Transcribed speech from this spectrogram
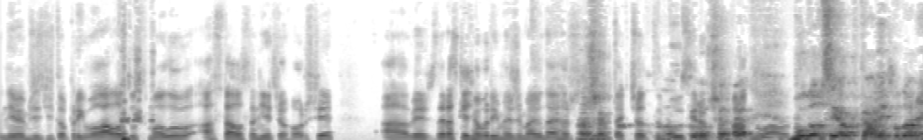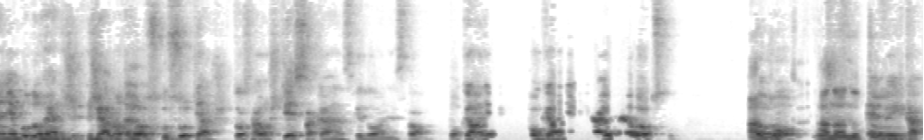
neviem, že či to privolalo tú smolu a stalo sa niečo horšie. A vieš, teraz keď hovoríme, že majú najhoršiu no, sezónu, tak čo, no, budúci rok vypadnú? Ale... Budúci rok pravdepodobne nebudú hrať žiadnu európsku súťaž. To sa už tiež sa karenské dole nestalo. Pokiaľ, ne, pokiaľ nevyhrajú európsku. Áno, áno, áno. To... FA Cup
